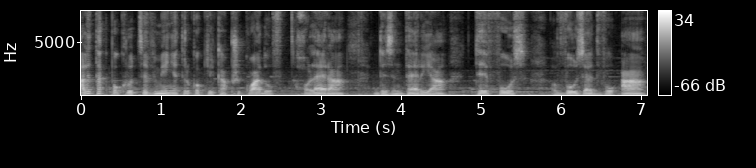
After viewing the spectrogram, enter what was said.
Ale tak pokrótce wymienię tylko kilka przykładów. Cholera, dysynteria, tyfus, WZWA,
